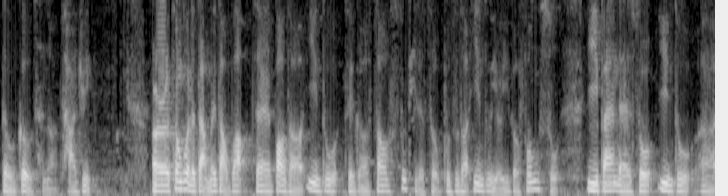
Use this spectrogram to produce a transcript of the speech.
都构成了差距。而中国的党媒导报在报道印度这个烧尸体的时候，不知道印度有一个风俗，一般来说，印度啊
